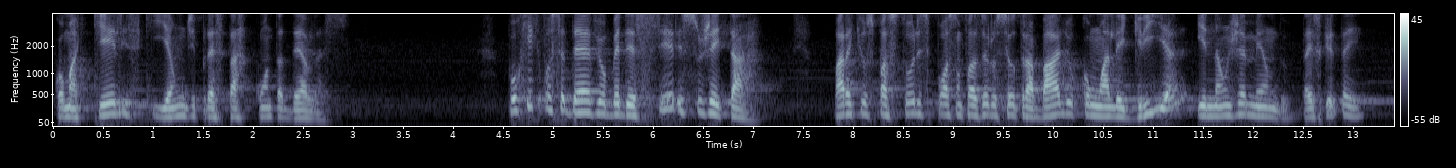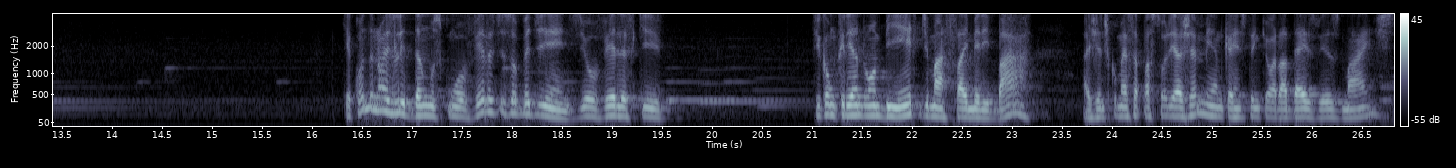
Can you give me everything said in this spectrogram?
como aqueles que hão de prestar conta delas. Por que, que você deve obedecer e sujeitar? Para que os pastores possam fazer o seu trabalho com alegria e não gemendo. Está escrito aí. Que quando nós lidamos com ovelhas desobedientes e ovelhas que ficam criando um ambiente de Massá e Meribá, a gente começa a pastorear gemendo, que a gente tem que orar dez vezes mais,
